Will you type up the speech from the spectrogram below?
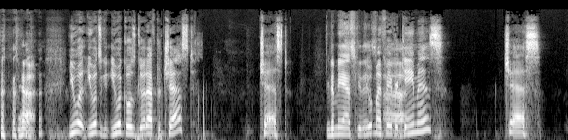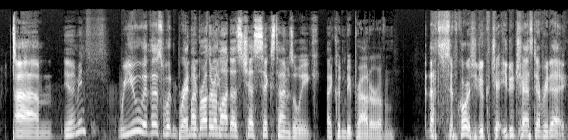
Yeah. you what? You what's, you what goes good after chest? Chest. Let me ask you this. You know what my favorite uh, game is? Chess. Um, You know what I mean? Were you with us when Brendan? My brother-in-law does chess six times a week. I couldn't be prouder of him. That's of course you do. You do chest every day,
